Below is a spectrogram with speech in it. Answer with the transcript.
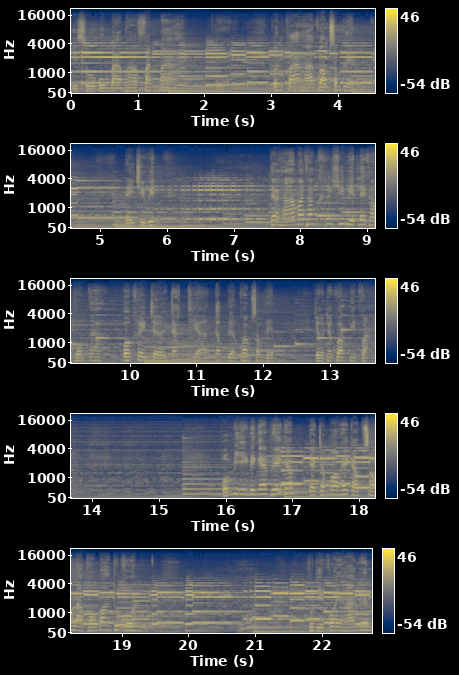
ที่สู่บุงบาพาฟันมาค้นคว้าหาความสำเร็จในชีวิต แต่หามาทั้งคือชีวิตเลยครับผมนะบ่เคยเจอจักเทียกับเรื่องความสำเร็จ เจอแต่ความผิดหวัง ผมมีอีกหนึ่งงานเพลงครับ อยากจะมอบให้กับเสาหลักของบ้านทุกคน ผู้ที่คอยหาเงิน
